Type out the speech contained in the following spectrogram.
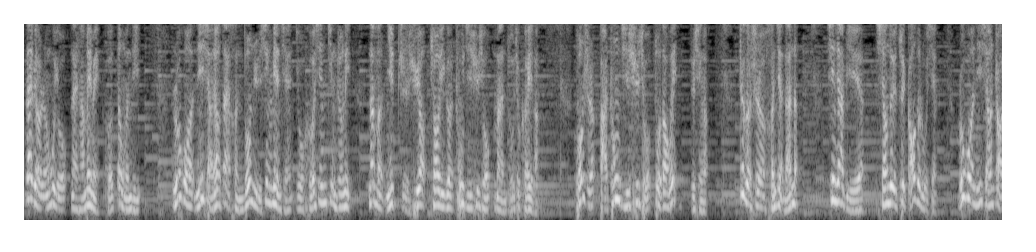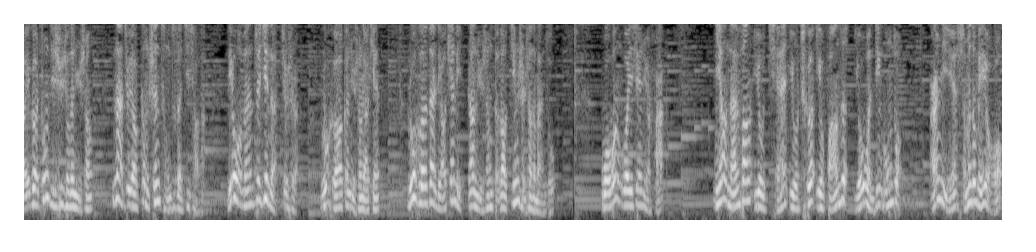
代表人物有奶茶妹妹和邓文迪。如果你想要在很多女性面前有核心竞争力，那么你只需要挑一个初级需求满足就可以了，同时把终极需求做到位就行了。这个是很简单的，性价比相对最高的路线。如果你想找一个终极需求的女生，那就要更深层次的技巧了。离我们最近的就是如何跟女生聊天，如何在聊天里让女生得到精神上的满足。我问过一些女孩，你要男方有钱、有车、有房子、有稳定工作，而你什么都没有，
